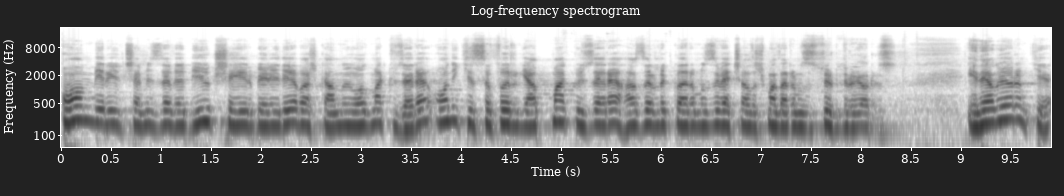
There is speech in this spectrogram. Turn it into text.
11 ilçemizde ve Büyükşehir Belediye Başkanlığı olmak üzere 12-0 yapmak üzere hazırlıklarımızı ve çalışmalarımızı sürdürüyoruz. İnanıyorum ki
